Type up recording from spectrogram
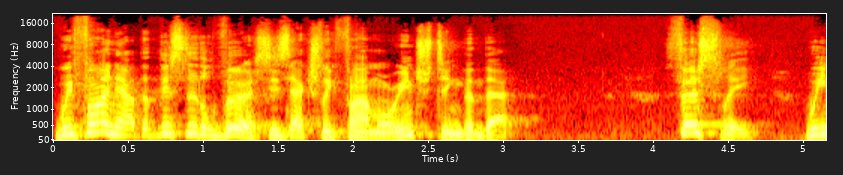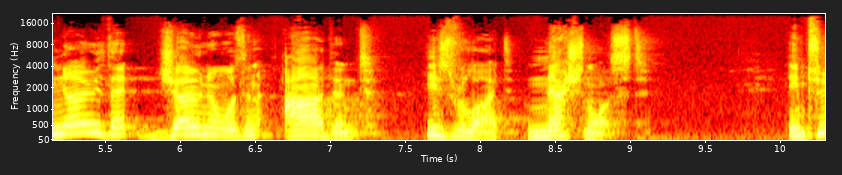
we find out that this little verse is actually far more interesting than that. Firstly, we know that Jonah was an ardent Israelite nationalist. In 2,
